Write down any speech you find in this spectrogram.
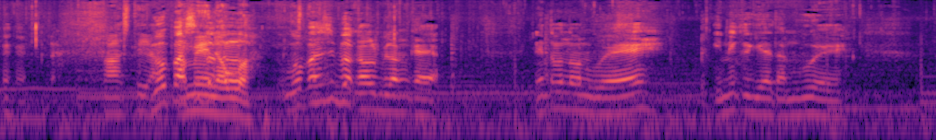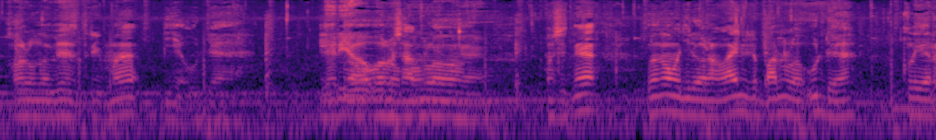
pasti ya gua pasti Amin, bakal, Allah. gua pasti bakal bilang kayak ini teman-teman gue ini kegiatan gue kalau nggak bisa terima ya udah Dari Itu awal urusan lo kan. maksudnya gue nggak mau jadi orang lain di depan lo. Udah clear.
